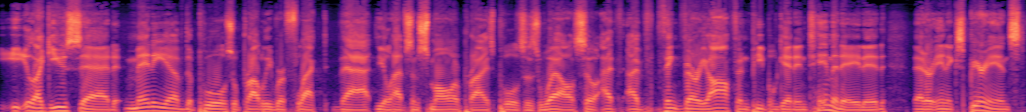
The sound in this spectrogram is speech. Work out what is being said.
like you said, many of the pools will probably reflect that. You'll have some smaller prize pools as well. So I, I think very often people get intimidated that are inexperienced.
